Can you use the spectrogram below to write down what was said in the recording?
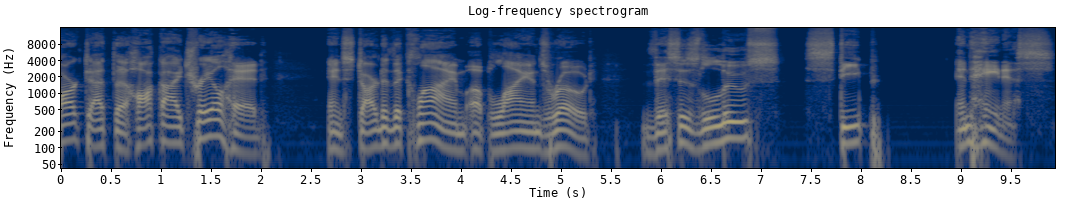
Parked at the Hawkeye Trailhead and started the climb up Lions Road. This is loose, steep, and heinous.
